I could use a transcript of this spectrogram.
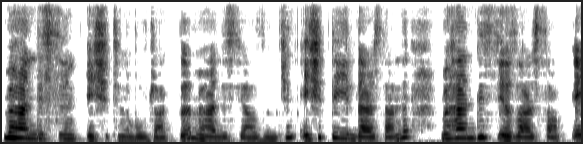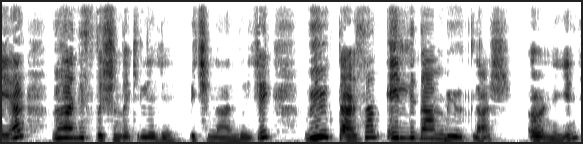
mühendisin eşitini bulacaktı. Mühendis yazdığım için. Eşit değil dersem de mühendis yazarsam eğer mühendis dışındakileri biçimlendirecek. Büyük dersem 50'den büyükler örneğin.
